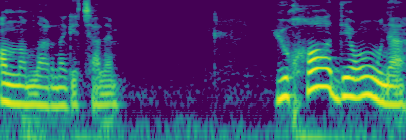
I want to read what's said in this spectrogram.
anlamlarına geçelim. Yuxadi'unə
